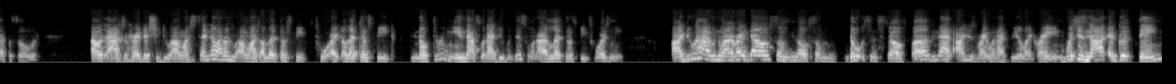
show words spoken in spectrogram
episode, I was asking her, does she do outlines? She said, no, I don't do outlines. I let them speak to like I let them speak, you know, through me. And that's what I do with this one. I let them speak towards me. I do have, you know, I write down some, you know, some notes and stuff. But other than that, I just write when I feel like writing, which is not a good thing.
